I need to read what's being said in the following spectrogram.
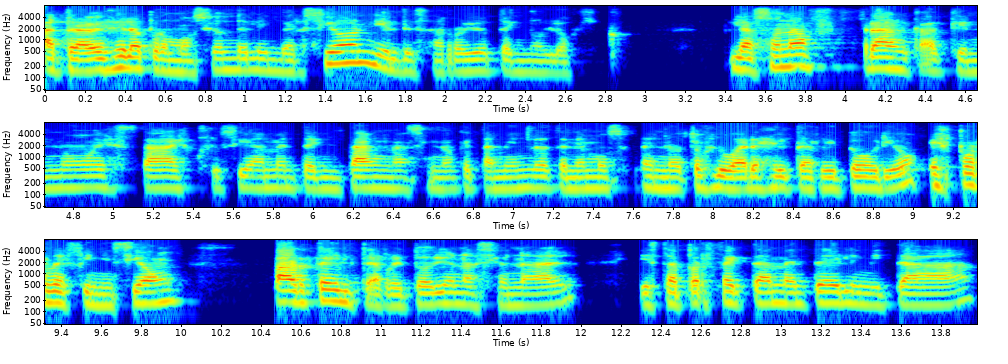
a través de la promoción de la inversión y el desarrollo tecnológico. La zona franca, que no está exclusivamente en Tacna, sino que también la tenemos en otros lugares del territorio, es por definición parte del territorio nacional y está perfectamente delimitada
